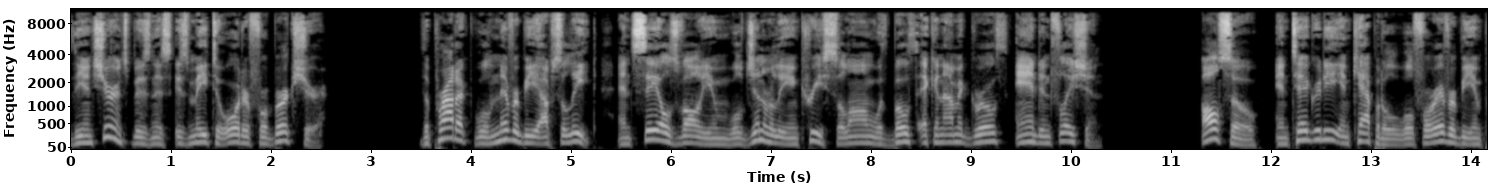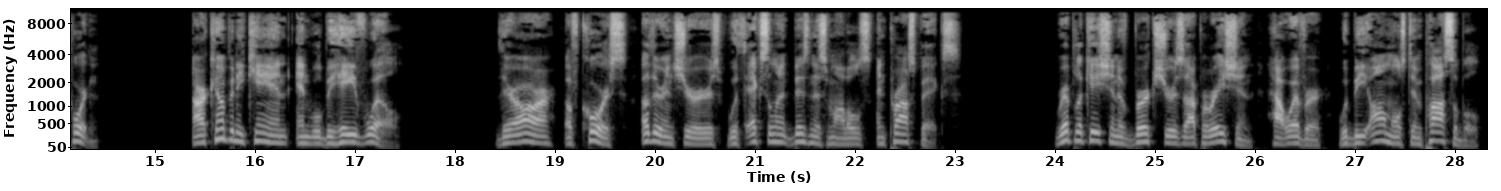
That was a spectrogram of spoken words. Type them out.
The insurance business is made to order for Berkshire. The product will never be obsolete, and sales volume will generally increase along with both economic growth and inflation. Also, integrity and capital will forever be important. Our company can and will behave well. There are, of course, other insurers with excellent business models and prospects. Replication of Berkshire's operation, however, would be almost impossible.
